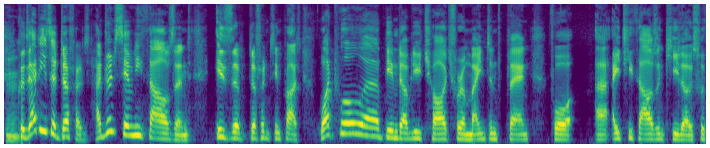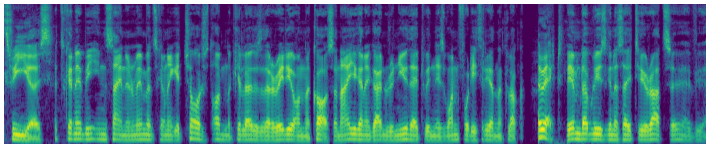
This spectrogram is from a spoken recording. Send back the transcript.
Hmm. because that is a difference. 170,000 is the difference in price. What will uh, BMW charge for a maintenance plan for uh, 80,000 kilos for three years? It's going to be insane. And remember, it's going to get charged on the kilometers that are already on the car. So now you're going to go and renew that when there's 143 on the clock. Correct. BMW is going to say to you, right, sir, have you,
